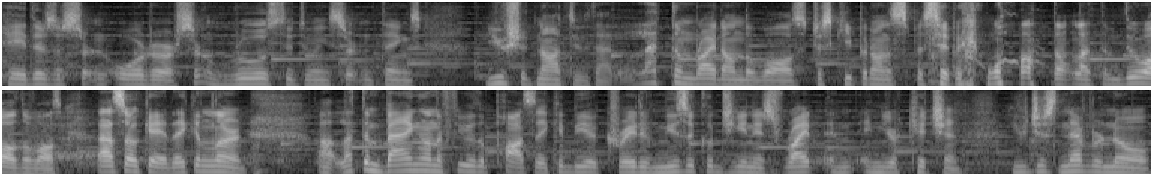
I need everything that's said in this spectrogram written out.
hey there's a certain order or certain rules to doing certain things. You should not do that. Let them write on the walls. Just keep it on a specific wall. Don't let them do all the walls. That's okay. They can learn. Uh, let them bang on a few of the pots. They could be a creative musical genius right in, in your kitchen. You just never know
